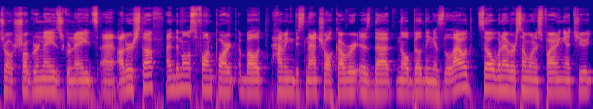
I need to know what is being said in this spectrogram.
throw shock grenades, grenades and other stuff. And the most fun part about having this natural cover is that no building is allowed. So whenever someone is firing at you,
